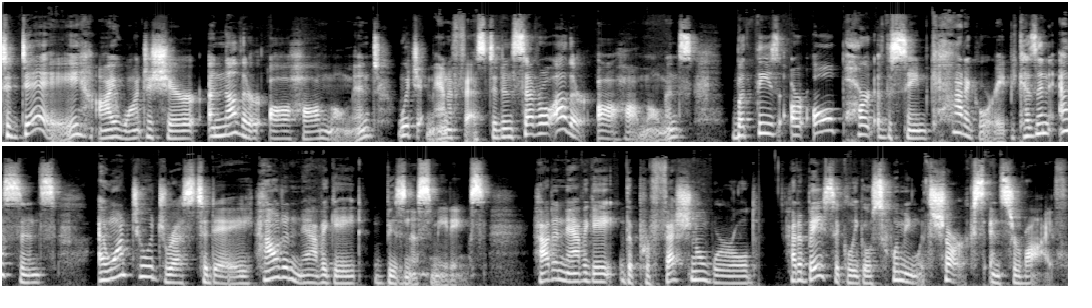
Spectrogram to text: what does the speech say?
Today, I want to share another aha moment, which manifested in several other aha moments but these are all part of the same category because, in essence, I want to address today how to navigate business meetings, how to navigate the professional world, how to basically go swimming with sharks and survive.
